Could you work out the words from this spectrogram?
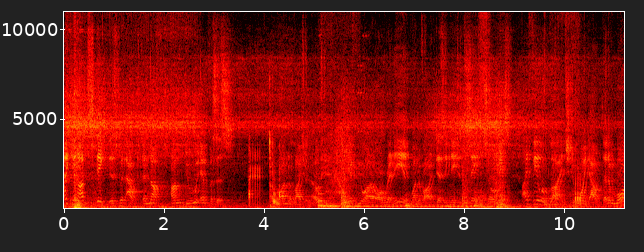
I cannot state this without enough undue emphasis. On a lighter note, if you are already in one of our designated safe zones, I feel obliged to point out that a more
